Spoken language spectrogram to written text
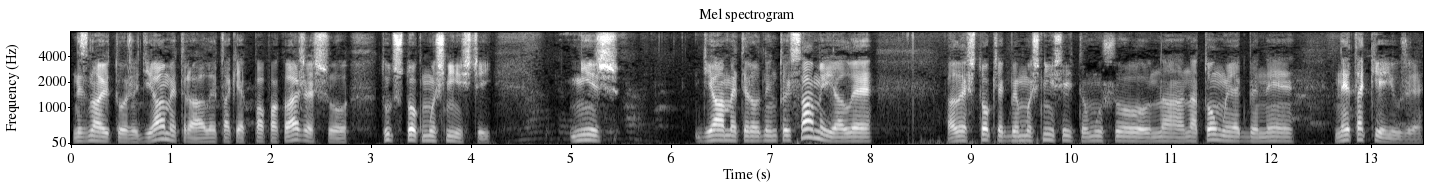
не знаю теж діаметра, але так як папа каже, що тут шток мощніший, ніж діаметр один той самий, але але шток якби мощніший, тому що на на тому якби не не такий уже.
